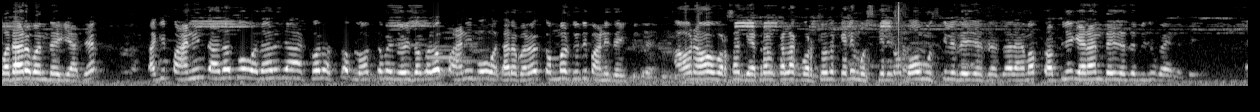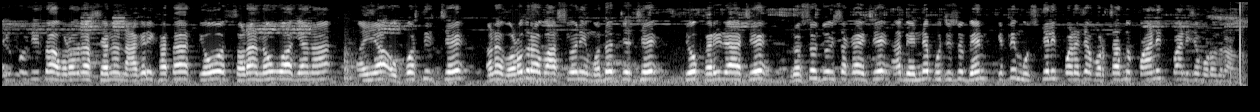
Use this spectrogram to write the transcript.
વધારે બંધ થઈ ગયા છે. બાકી પાણીની તાદાદ બહુ વધારે છે. આખો રસ્તો બ્લોક તમે જોઈ શકો છો પાણી બહુ વધારે ભરાય. કમર સુધી પાણી થઈ ગયું છે. આવો ને આવો વરસાદ બે ત્રણ કલાક વરસો તો કેટલી મુશ્કેલી બહુ મુશ્કેલી થઈ જશે સર. એમાં પબ્લિક હેરાન થઈ જશે બીજું કંઈ નથી. બિલકુલથી તો વડોદરા શહેરના નાગરિક હતા. તેઓ સાડા નવ વાગ્યાના અહીંયા ઉપસ્થિત છે અને વડોદરા વાસીઓની મદદ જે છે તેઓ કરી રહ્યા છે. દ્રશ્યો જોઈ શકાય છે. આ બેનને પૂછીશું બેન કેટલી મુશ્કેલી પડે છે? વરસાદનું પાણી જ પાણી છે વડોદરામાં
